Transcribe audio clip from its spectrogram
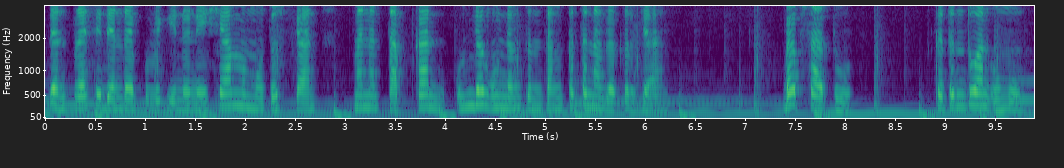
dan Presiden Republik Indonesia memutuskan menetapkan undang-undang tentang ketenaga kerjaan. Bab 1. Ketentuan umum.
